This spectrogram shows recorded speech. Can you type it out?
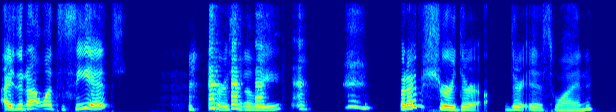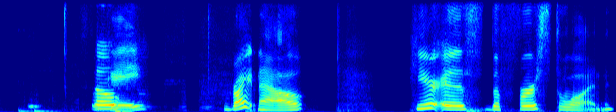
I do not want to see it personally, but I'm sure there there is one. So okay. right now, here is the first one.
